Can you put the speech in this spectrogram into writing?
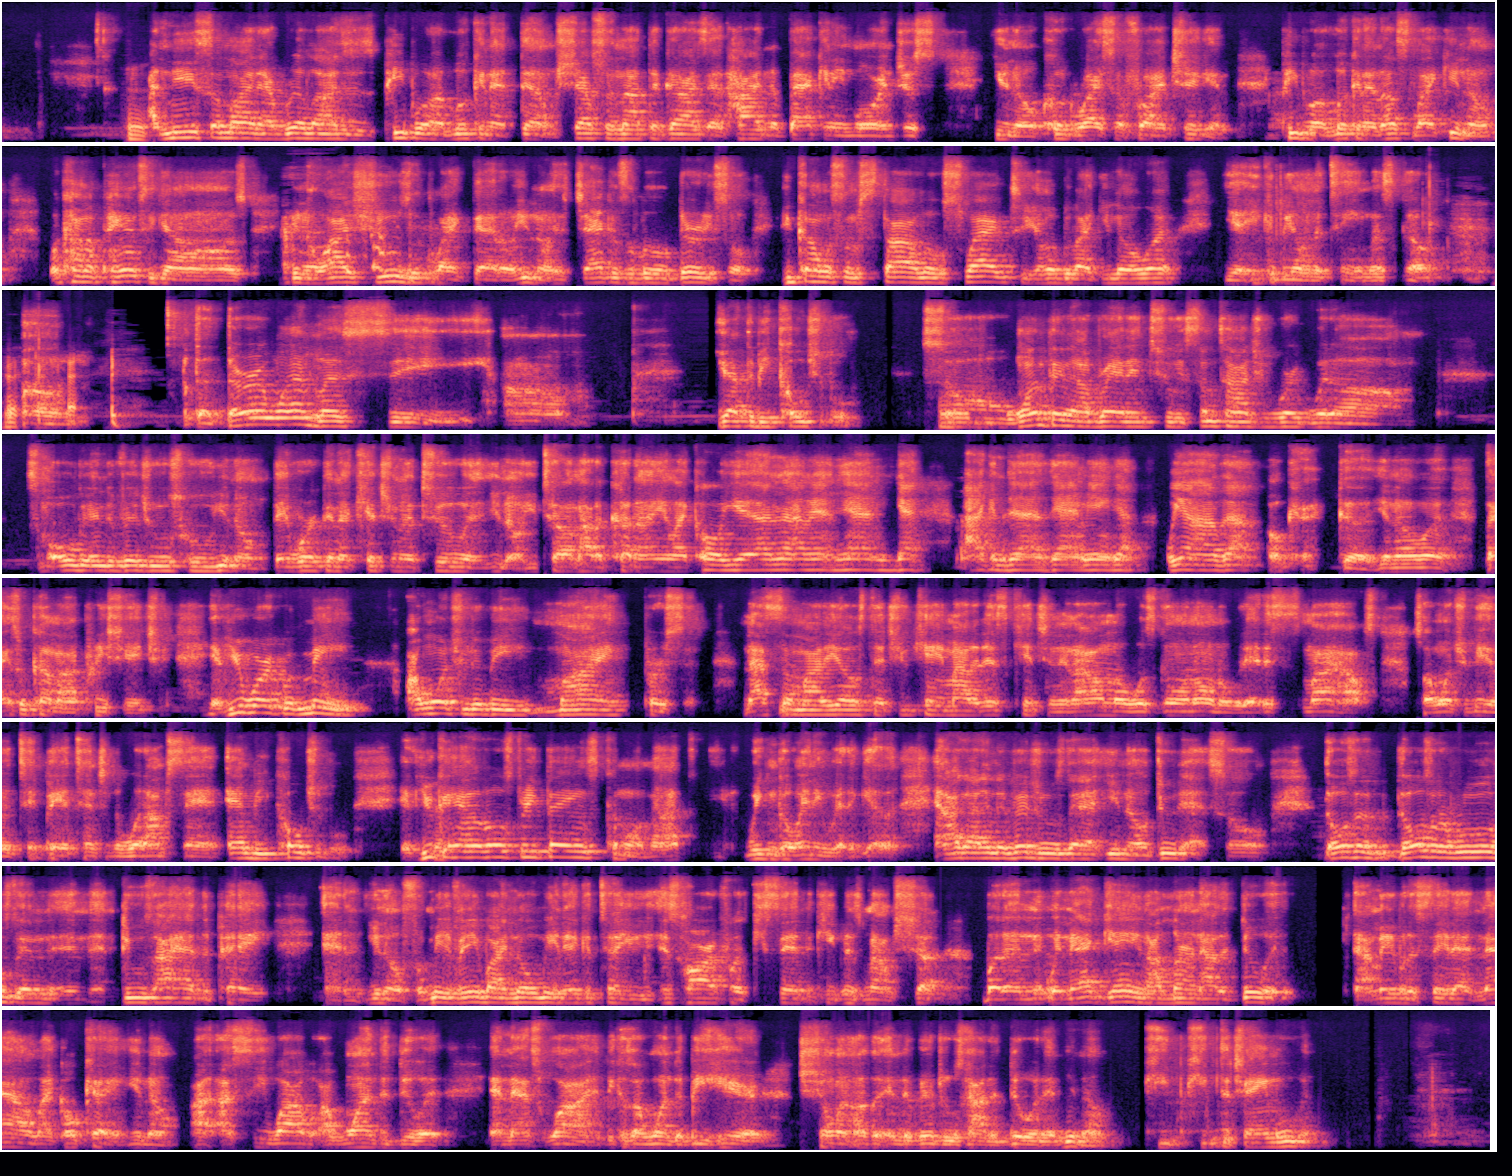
Mm. I need somebody that realizes people are looking at them. Chefs are not the guys that hide in the back anymore and just, you know, cook rice and fried chicken. People are looking at us like, you know, what kind of pants he got on? You know, why his shoes look like that? Or, you know, his jacket's a little dirty. So you come with some style, little swag to you, he'll be like, you know what? Yeah, he could be on the team. Let's go. Um, the third one, let's see. Um, you have to be coachable. So one thing that I've ran into is sometimes you work with um, some older individuals who, you know, they worked in a kitchen or two, and you know, you tell them how to cut onion, like, oh yeah, yeah, yeah, I can do that. Yeah, we have that. Okay, good. You know what? Thanks for coming. I appreciate you. If you work with me, I want you to be my person not somebody else that you came out of this kitchen and I don't know what's going on over there. This is my house. So I want you to be able to pay attention to what I'm saying and be coachable. If you can handle those three things, come on, man. I, we can go anywhere together. And I got individuals that, you know, do that. So those are those are the rules and, and, and dues I had to pay. And you know, for me, if anybody know me, they could tell you it's hard for Sed to keep his mouth shut. But in, in that game, I learned how to do it I'm able to say that now, like, okay, you know, I, I, see why I wanted to do it. And that's why, because I wanted to be here showing other individuals how to do it and, you know, keep keep the chain moving.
